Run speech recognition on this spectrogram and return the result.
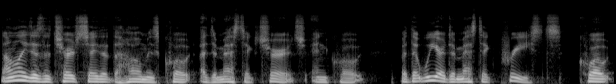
Not only does the church say that the home is, quote, a domestic church, end quote, but that we are domestic priests. Quote,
